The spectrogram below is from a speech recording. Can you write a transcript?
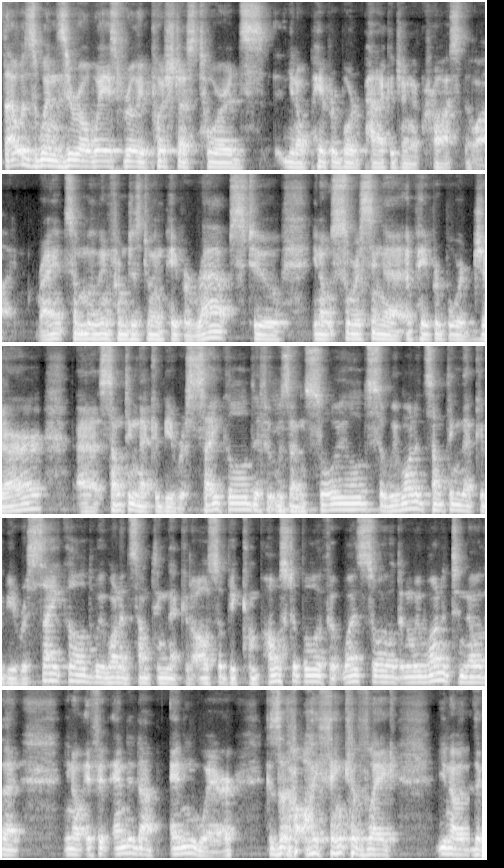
that was when zero waste really pushed us towards, you know, paperboard packaging across the line right? So moving from just doing paper wraps to, you know, sourcing a, a paperboard jar, uh, something that could be recycled if it was unsoiled. So we wanted something that could be recycled. We wanted something that could also be compostable if it was soiled, and we wanted to know that, you know, if it ended up anywhere, because I think of like, you know, the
